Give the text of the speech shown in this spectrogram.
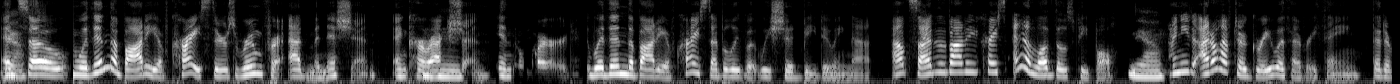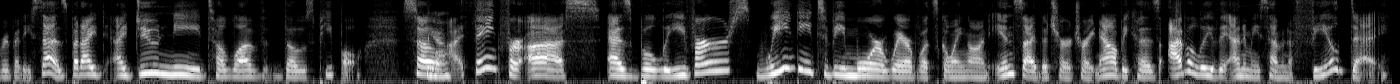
And Yeah. so within the body of Christ, there's room for admonition and mm-hmm. correction in the word. Within the body of Christ, I believe that we should be doing that. Outside of the body of Christ, and I love those people. Yeah. I need I don't have to agree with everything that everybody says, but I I do need to love those people. So Yeah. I think for us as believers, we need to be more aware of what's going on inside the church right now because I believe the enemy's having a field day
